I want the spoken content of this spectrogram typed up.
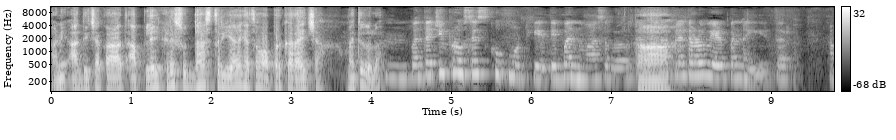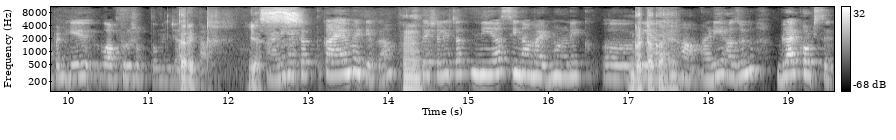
आणि आधीच्या काळात आपल्या इकडे सुद्धा स्त्रिया ह्याचा वापर करायच्या. माहिती तुला? पण त्याची प्रोसेस खूप मोठी आहे. ते बनवा सगळं. आपल्याला तेवढा वेळ पण नाहीये. तर आपण हे वापरू शकतो म्हणजे करेक्ट. येस आणि ह्याच्यात काय माहितीये का. स्पेशली ह्याच्यात नियासिनामाइड म्हणून एक घटक आहे. हा आणि अजून ब्लॅक आउट्स आहेत.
